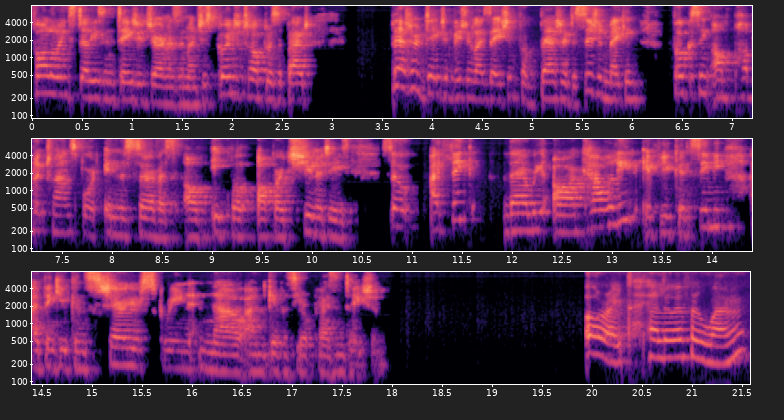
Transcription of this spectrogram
following studies in data journalism, and she's going to talk to us about better data visualization for better decision making, focusing on public transport in the service of equal opportunities. So I think there we are, Caroline. If you can see me, I think you can share your screen now and give us your presentation. All right. Hello, everyone.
